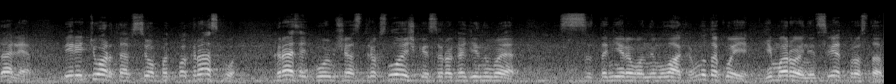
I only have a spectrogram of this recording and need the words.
Далее, перетерто все под покраску. Красить будем сейчас трехслоечкой 41В с тонированным лаком. Ну такой геморройный цвет, просто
